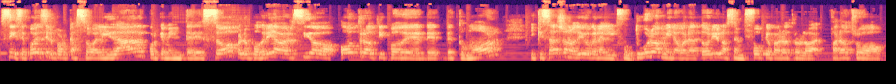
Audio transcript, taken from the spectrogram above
sí, se puede decir por casualidad, porque me interesó, pero podría haber sido otro tipo de, tumor. Y quizás yo no digo que en el futuro mi laboratorio no se enfoque para otro, para otro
